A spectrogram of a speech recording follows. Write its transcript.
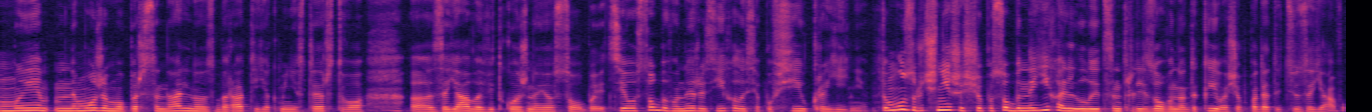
Ми не можемо персонально збирати як міністерство е, заяви від кожної особи. Ці особи вони роз'їхалися по всій Україні. Тому зручніше, щоб особи не їхали централізовано до Києва, щоб подати цю заяву,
